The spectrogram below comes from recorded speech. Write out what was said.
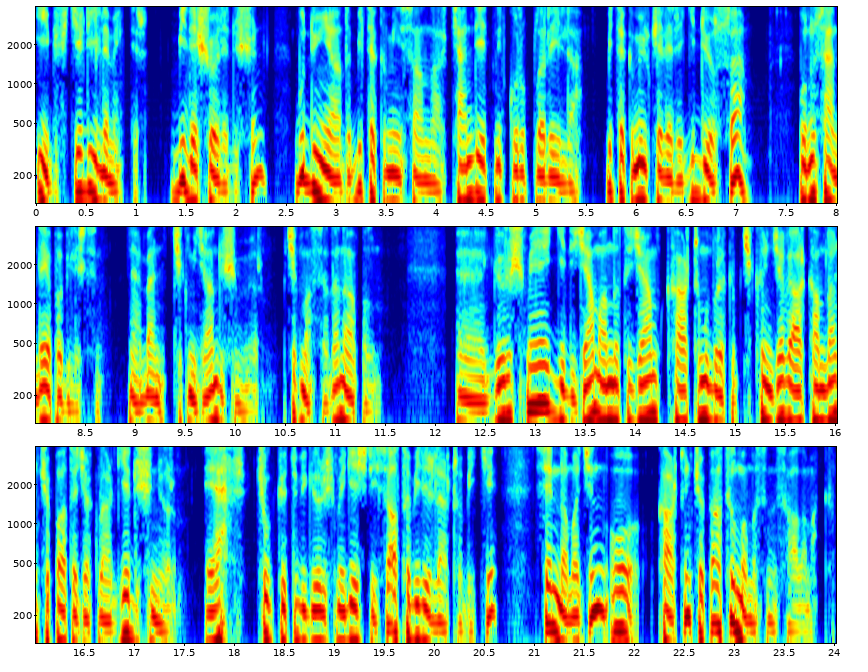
iyi bir fikir değil demektir. Bir de şöyle düşün. Bu dünyada bir takım insanlar kendi etnik gruplarıyla bir takım ülkelere gidiyorsa bunu sen de yapabilirsin. Yani ben çıkmayacağını düşünmüyorum. Çıkmazsa da ne yapalım? Ee, görüşmeye gideceğim, anlatacağım, kartımı bırakıp çıkınca ve arkamdan çöpe atacaklar diye düşünüyorum. Eğer çok kötü bir görüşme geçtiyse atabilirler tabii ki. Senin amacın o kartın çöpe atılmamasını sağlamak.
